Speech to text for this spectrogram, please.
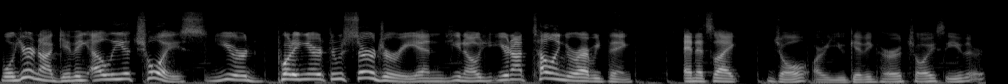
"Well, you're not giving Ellie a choice. You're putting her through surgery and, you know, you're not telling her everything." And it's like, "Joel, are you giving her a choice either?"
